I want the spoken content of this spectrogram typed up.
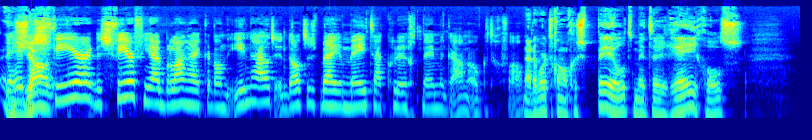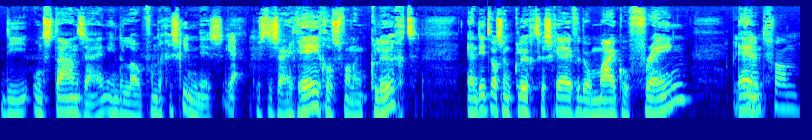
een hele genre. sfeer, de sfeer vind jij belangrijker dan de inhoud. En dat is bij een metaklucht, neem ik aan, ook het geval. Nou, er wordt gewoon gespeeld met de regels die ontstaan zijn in de loop van de geschiedenis. Ja. Dus er zijn regels van een klucht. En dit was een klucht geschreven door Michael Frayn. Bekend en- van,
